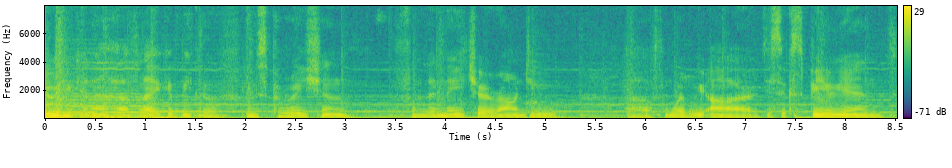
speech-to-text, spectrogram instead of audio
You can have like a bit of inspiration from the nature around you, uh, from where we are, this experience.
